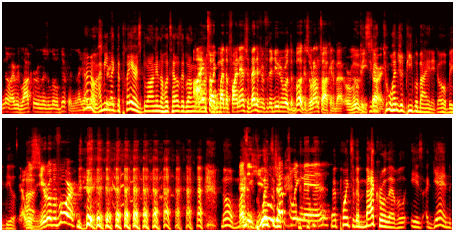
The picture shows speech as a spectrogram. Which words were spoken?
no, every locker room is a little different. Than I, got No, no. I mean, like the players belong in the hotels. They belong. In the I'm talking room. about the financial benefit for the dude who wrote the book. Is what I'm talking about, or movie. Okay, so you Sorry, got 200 people buying it. Oh, big deal. that was Uh, zero before. no, my That's a huge the- upswing, man. my point to the macro level is again,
